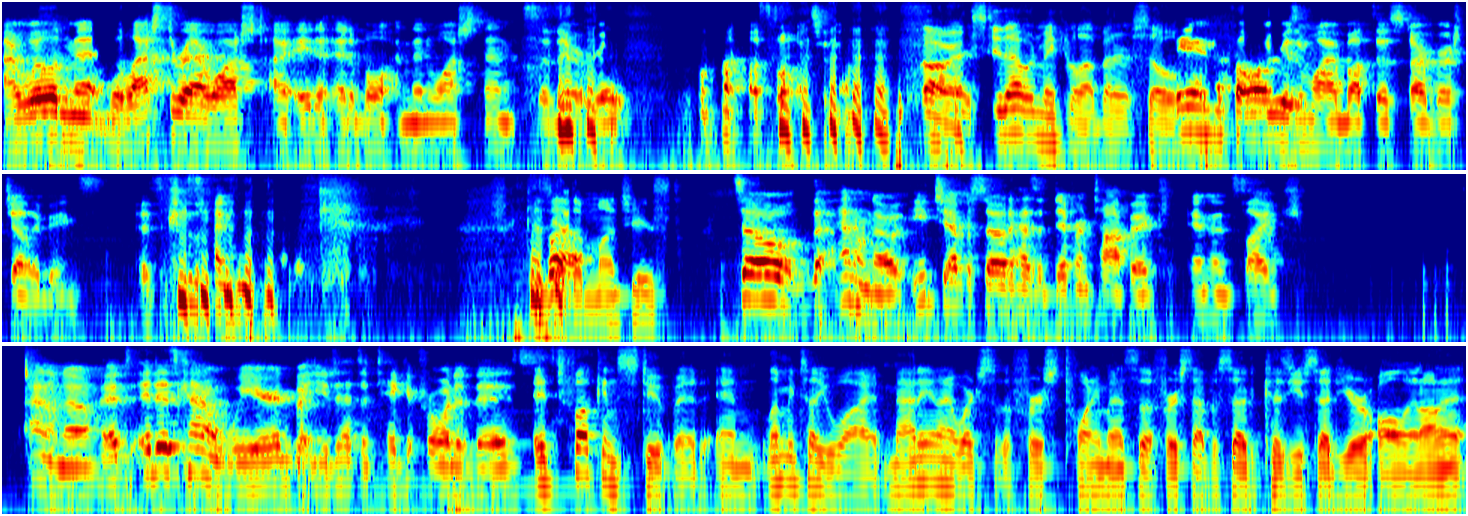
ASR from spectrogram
I will admit, the last three I watched, I ate an edible and then watched them, so they were really. I was watching them. All right, see that would make it a lot better. So And that's the only reason why I bought those Starburst jelly beans. It's because I because you have the munchies. So the, I don't know. Each episode has a different topic, and it's like I don't know. It it is kind of weird, but you just have to take it for what it is. It's fucking stupid, and let me tell you why. Maddie and I watched the first 20 minutes of the first episode because you said you're all in on it,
